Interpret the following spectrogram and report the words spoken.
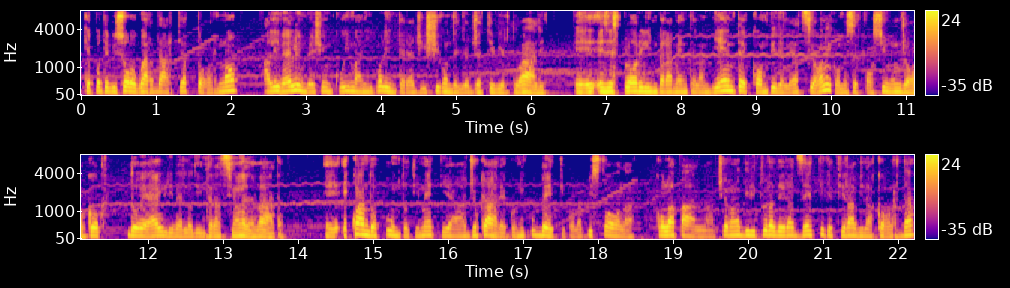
che potevi solo guardarti attorno, a livello invece in cui manipoli interagisci con degli oggetti virtuali ed esplori liberamente l'ambiente e compi delle azioni come se fossi in un gioco dove hai un livello di interazione elevata. E, e, quando appunto ti metti a giocare con i cubetti, con la pistola, con la palla, c'erano addirittura dei razzetti che tiravi la corda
